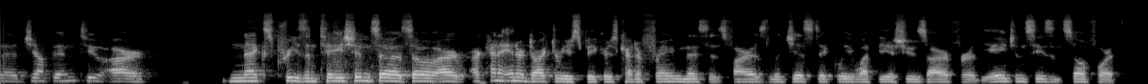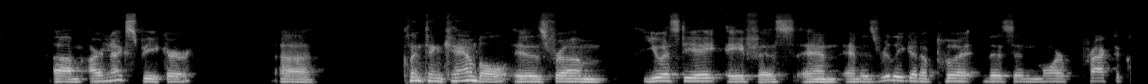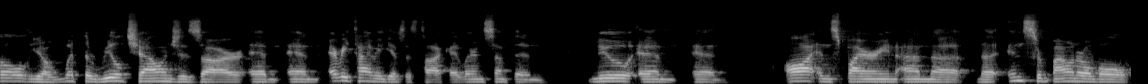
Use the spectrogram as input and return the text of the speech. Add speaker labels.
Speaker 1: going to jump into our next presentation. So, so our, our kind of introductory speakers kind of frame this as far as logistically what the issues are for the agencies and so forth. Um, our next speaker, uh, Clinton Campbell, is from USDA APHIS and, and is really going to put this in more practical, you know, what the real challenges are. And, and every time he gives this talk, I learn something new and, and awe-inspiring on the the insurmountable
